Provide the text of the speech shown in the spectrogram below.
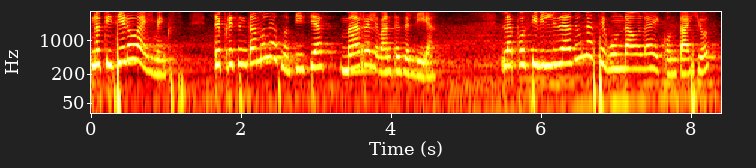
Noticiero Ailmex. Te presentamos las noticias más relevantes del día. La posibilidad de una segunda ola de contagios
